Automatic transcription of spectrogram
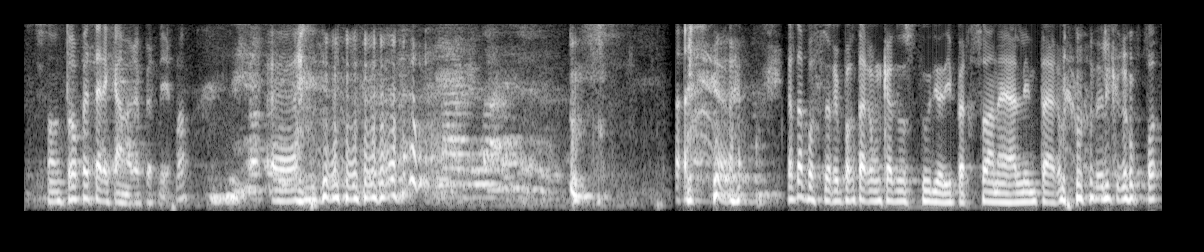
Sono troppe telecamere per dirlo. Eh, In realtà posso riportare un caso studio di persone all'interno del gruppo.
